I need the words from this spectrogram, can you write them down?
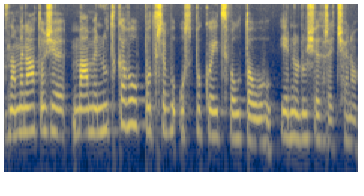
znamená to, že máme nutkavou potřebu uspokojit svou touhu, jednoduše řečeno.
